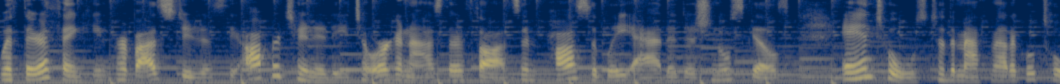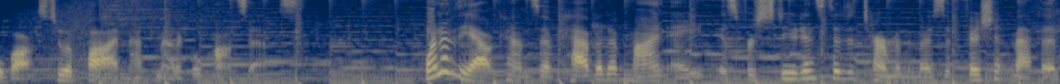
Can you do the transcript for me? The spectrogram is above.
with their thinking provides students the opportunity to organize their thoughts and possibly add additional skills and tools to the mathematical toolbox to apply mathematical concepts. One of the outcomes of Habit of Mind 8 is for students to determine the most efficient method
